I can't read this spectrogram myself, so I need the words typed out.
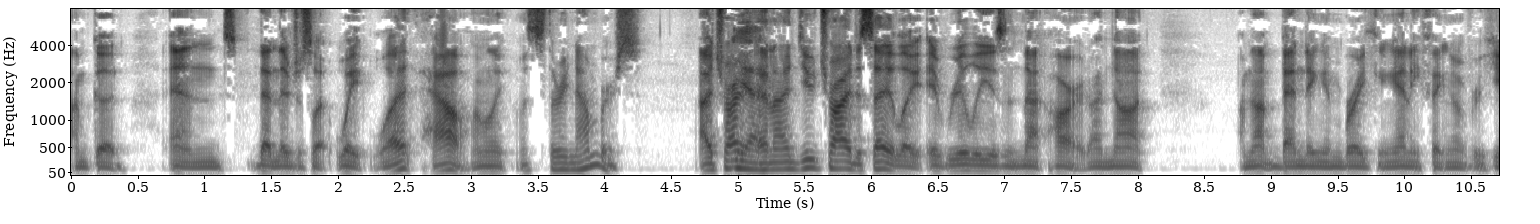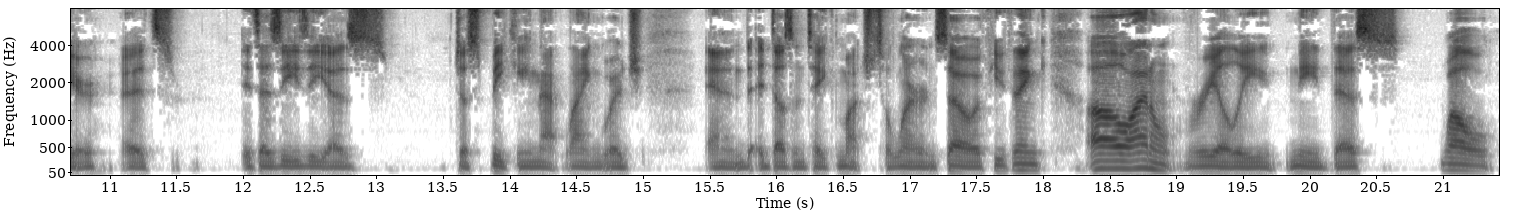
I'm good. And then they're just like, wait, what? How? I'm like, it's three numbers. I try, Yeah. and I do try to say like, it really isn't that hard. I'm not I'm not bending and breaking anything over here. It's it's as easy as just speaking that language and it doesn't take much to learn. So if you think, "Oh, I don't really need this." Well,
